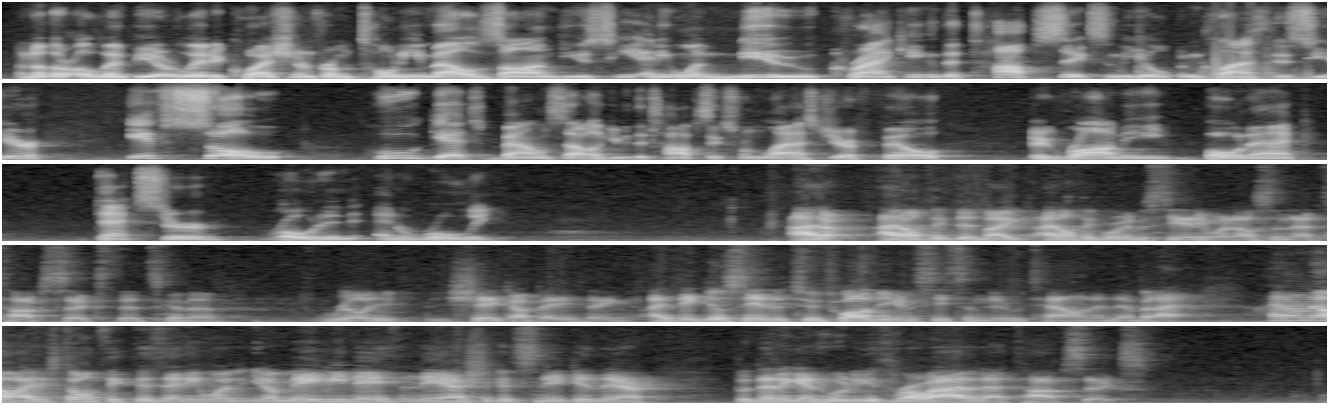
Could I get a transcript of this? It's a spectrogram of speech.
Another Olympia-related question from Tony Malzahn. Do you see anyone new cracking the top six in the open class this year? If so, who gets bounced out? I'll give you the top six from last year. Phil, Big Ramy, Bonac, Dexter, Roden, and Roelly. I don't. I don't think that Mike. I don't think we're going to see anyone else in that top six that's going to really shake up anything. I think you'll see in the 212 you're going to see some new talent in there, but I, I don't know. I just don't think there's anyone. You know, maybe Nathan De Asha could sneak in there, but then again, who do you throw out of that top six?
